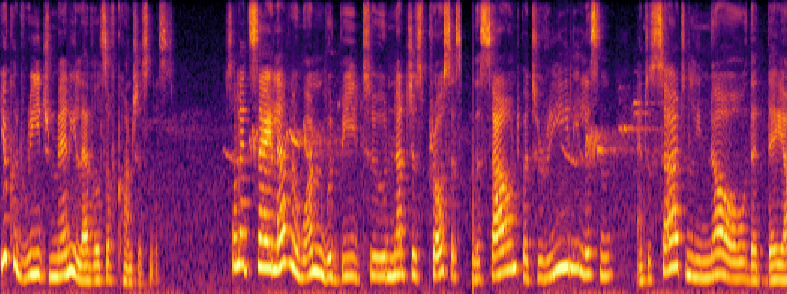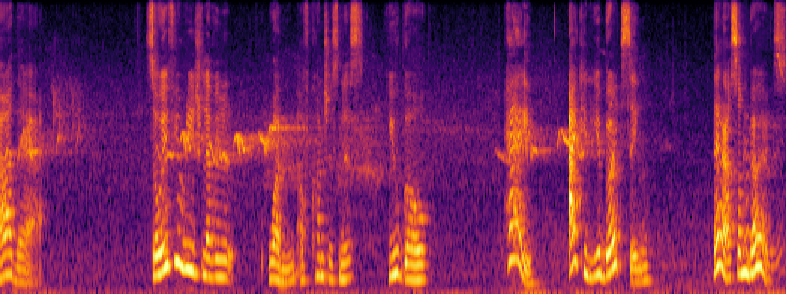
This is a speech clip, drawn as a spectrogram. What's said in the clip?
you could reach many levels of consciousness. So let's say level one would be to not just process the sound, but to really listen and to certainly know that they are there. So if you reach level one of consciousness, you go, hey, I can hear birds sing. There are some birds.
